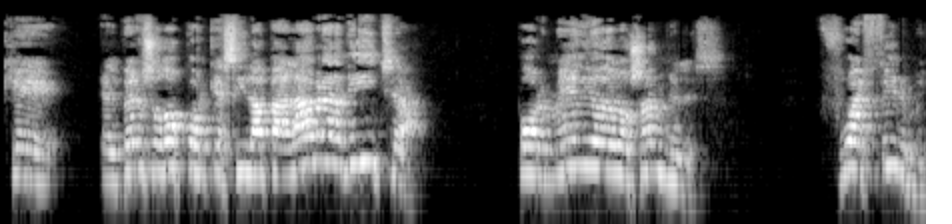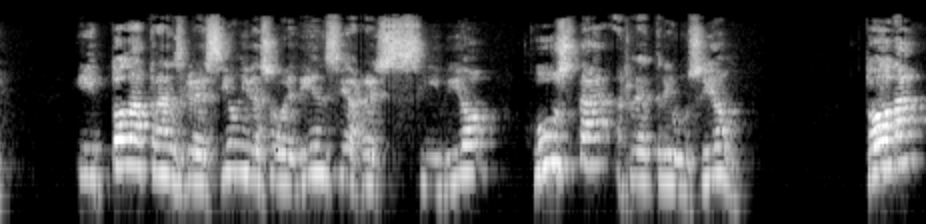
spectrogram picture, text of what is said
que el verso 2, porque si la palabra dicha por medio de los ángeles fue firme y toda transgresión y desobediencia recibió justa retribución. Toda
